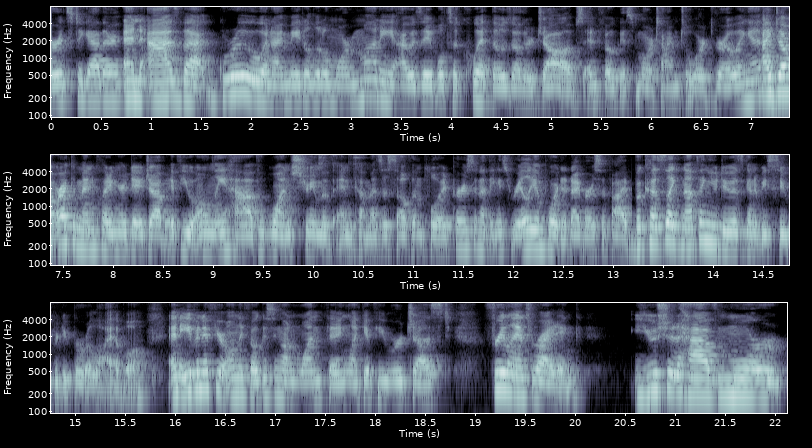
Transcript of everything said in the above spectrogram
birds together. And as that grew and I made a little more money, I was able to quit those other jobs and focus more time toward growing it. I don't recommend quitting your day job if you only have one stream of income as a self-employed person. I think it's really important to diversify because like nothing you do is going to be super duper reliable. And even if you're only focusing on one thing, like if you were just freelance writing, you should have more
